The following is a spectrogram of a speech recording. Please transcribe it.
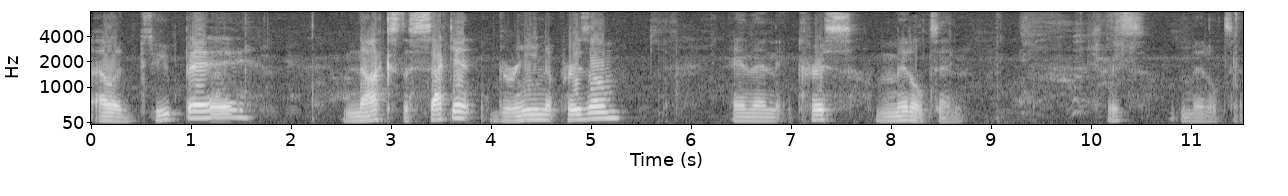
Oladipo, Knox the second, Green Prism, and then Khris Middleton. Khris Middleton.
